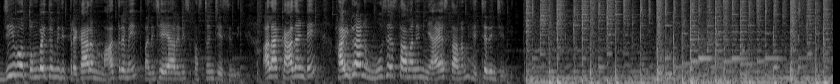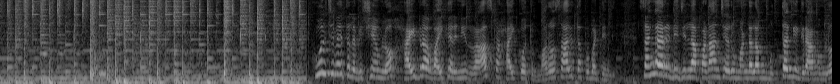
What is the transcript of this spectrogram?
జీవో తొంభై తొమ్మిది ప్రకారం మాత్రమే పనిచేయాలని స్పష్టం చేసింది. అలా కాదంటే హైడ్రాను మూసేస్తామని న్యాయస్థానం హెచ్చరించింది. కూల్చివేతల విషయంలో హైడ్రా వైఖరిని రాష్ట్ర హైకోర్టు మరోసారి తప్పుబట్టింది. సంగారెడ్డి జిల్లా పటాన్చేరు మండలం ముత్తంగి గ్రామంలో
